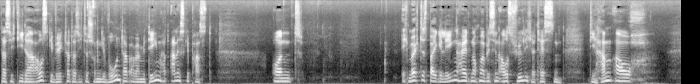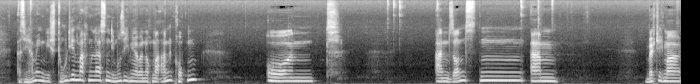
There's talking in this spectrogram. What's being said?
dass sich die da ausgewirkt hat, dass ich das schon gewohnt habe, aber mit dem hat alles gepasst. Und ich möchte es bei Gelegenheit noch mal ein bisschen ausführlicher testen. Die haben auch, also sie haben irgendwie Studien machen lassen, die muss ich mir aber noch mal angucken. Und ansonsten ähm, möchte ich mal,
